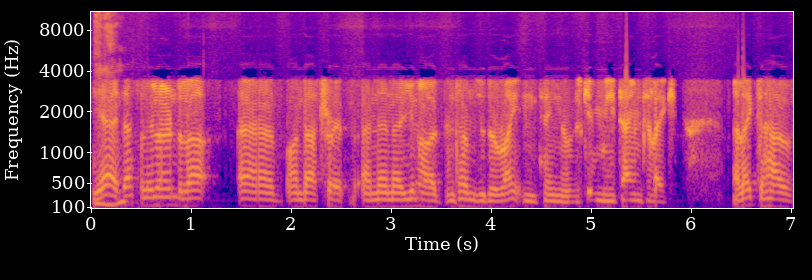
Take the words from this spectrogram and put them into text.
Yeah, I definitely learned a lot uh, on that trip, and then uh, you know, in terms of the writing thing, it was giving me time to like. I like to have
